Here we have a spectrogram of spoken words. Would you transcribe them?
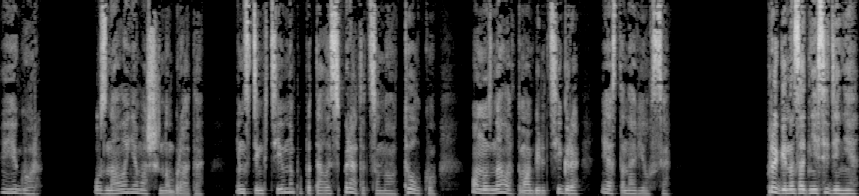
«Егор». Узнала я машину брата. Инстинктивно попыталась спрятаться, но толку. Он узнал автомобиль «Тигра» и остановился. «Прыгай на заднее сиденье!»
